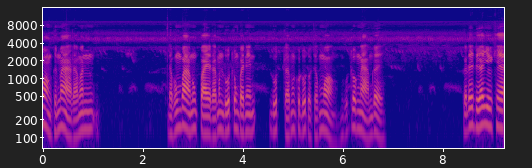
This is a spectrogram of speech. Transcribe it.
มองขึ้นมาแล้วมันเดี๋ยวผมวางลงไปแล้วมันรุดลงไปในรุดแล้วมันก็รุดออกจากมองรุดลงน้ำเลย ก็ได้เหลืออยู่แค่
